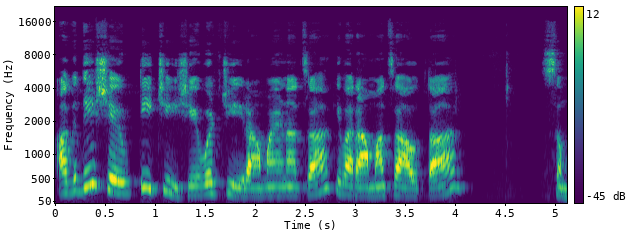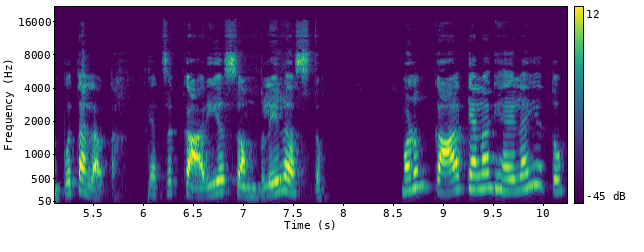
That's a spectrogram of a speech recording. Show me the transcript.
अगदी शेवटीची शेवटची रामायणाचा किंवा रामाचा अवतार संपत आला होता. त्याचं कार्य संपलेलं असतं. म्हणून काळ त्याला घ्यायला येतो.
